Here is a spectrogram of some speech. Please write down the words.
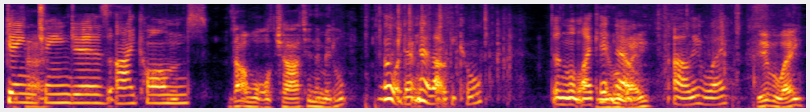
game that- changes, icons. Is that a wall chart in the middle? Oh, I don't know. That would be cool. Doesn't look like it. Either No. way. Oh, ah, either way. The other way.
